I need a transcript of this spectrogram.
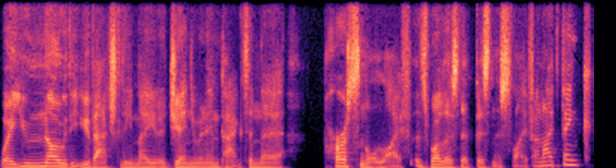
where you know that you've actually made a genuine impact in their personal life as well as their business life. And I think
